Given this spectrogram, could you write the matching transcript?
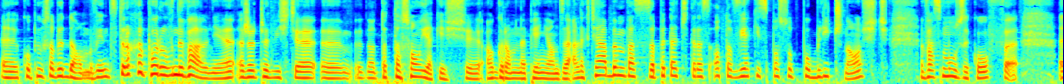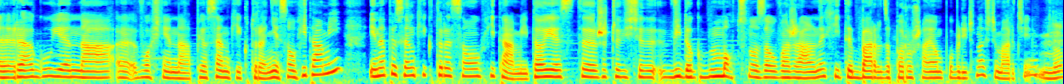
e, kupił sobie dom, więc trochę porównywalnie rzeczywiście e, no to, to są jakieś e, ogromne pieniądze. Ale chciałabym was zapytać teraz o to, w jaki sposób publiczność, was muzyków, e, reaguje na e, właśnie na piosenki, które nie są hitami i na piosenki, które są hitami. To jest e, rzeczywiście widok mocno zauważalny. Hity bardzo poruszają publiczność, Marcin. No,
